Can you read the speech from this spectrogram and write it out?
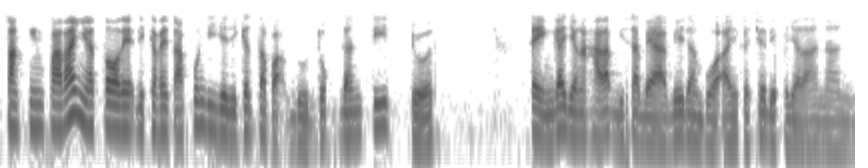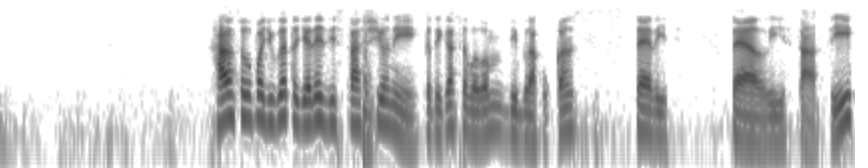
Saking parahnya toilet di kereta pun dijadikan tempat duduk dan tidur. Sehingga jangan harap bisa BAB dan buang air kecil di perjalanan. Hal serupa juga terjadi di stasiun nih. Ketika sebelum diberlakukan steri sterilisasi,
